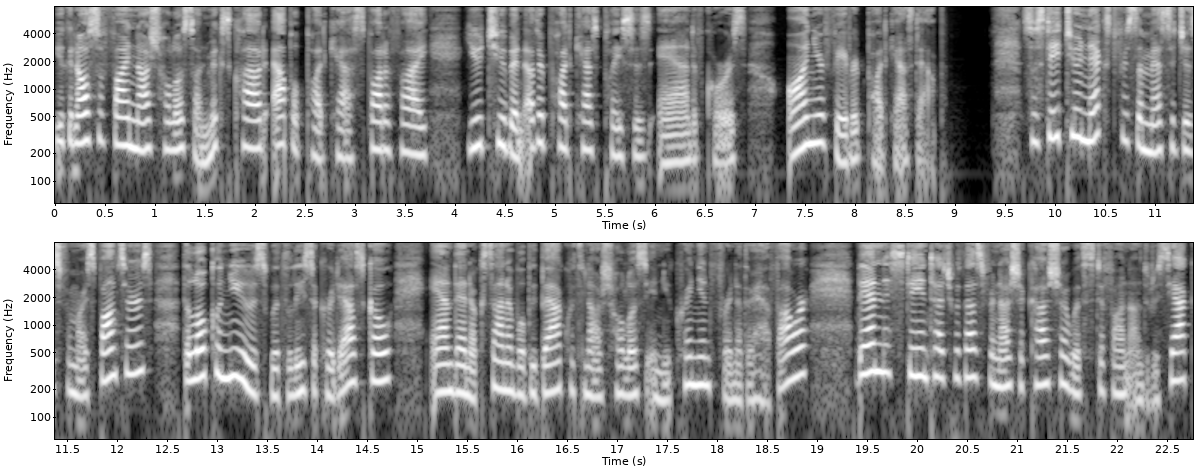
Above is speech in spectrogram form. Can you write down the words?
You can also find Nash Holos on Mixcloud, Apple Podcasts, Spotify, YouTube, and other podcast places, and of course, on your favorite podcast app. So stay tuned next for some messages from our sponsors, the local news with Lisa Kordasco, and then Oksana will be back with Nash Holos in Ukrainian for another half hour. Then stay in touch with us for Nasha Kasha with Stefan Andrusiak,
